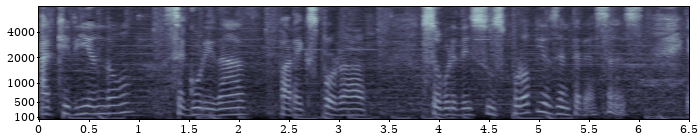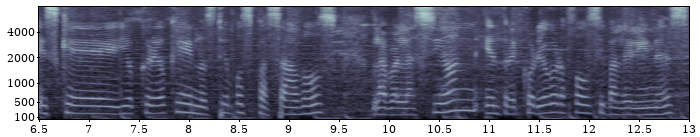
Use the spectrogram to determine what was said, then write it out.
adquiriendo seguridad para explorar sobre de sus propios intereses. Es que yo creo que en los tiempos pasados la relación entre coreógrafos y bailarines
